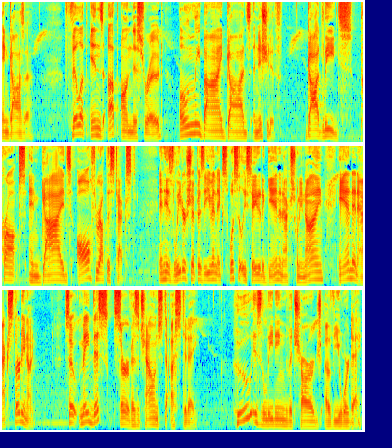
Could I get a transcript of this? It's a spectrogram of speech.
and Gaza. Philip ends up on this road only by God's initiative. God leads, prompts, and guides all throughout this text. And his leadership is even explicitly stated again in Acts 29 and in Acts 39. So may this serve as a challenge to us today. Who is leading the charge of your day?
